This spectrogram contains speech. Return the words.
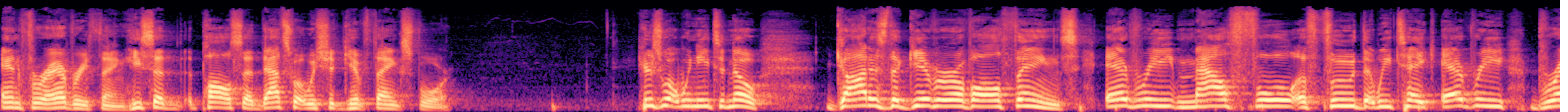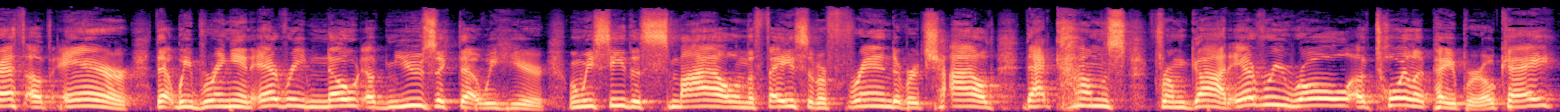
and for everything. He said, Paul said, that's what we should give thanks for. Here's what we need to know God is the giver of all things. Every mouthful of food that we take, every breath of air that we bring in, every note of music that we hear, when we see the smile on the face of a friend of a child, that comes from God. Every roll of toilet paper, okay?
